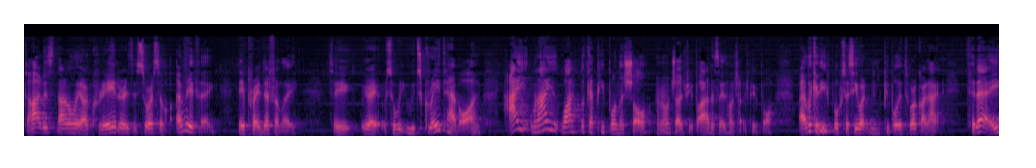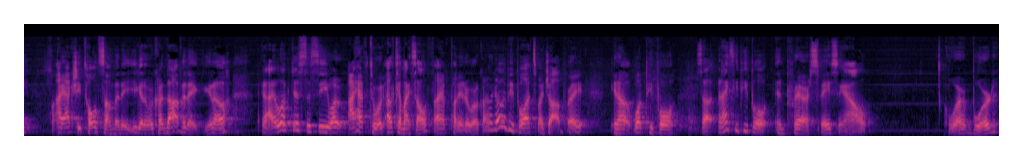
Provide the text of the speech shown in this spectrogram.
God is not only our creator; is the source of everything. They pray differently. So, you, right, so we, it's great to have awe. I when I look at people in the show, I don't judge people. Honestly, I don't judge people. I look at people to see what people need to work on. I, today, I actually told somebody, "You got to work on davening." You know, and I look just to see what I have to work. I look at myself. I have plenty to work on. At other people. That's my job, right? You know what people. So, and I see people in prayer spacing out, who are bored.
